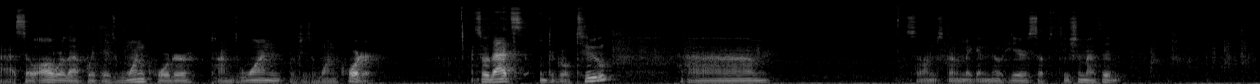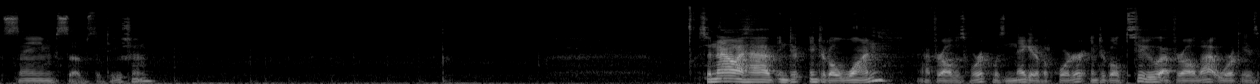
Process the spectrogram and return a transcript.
Uh, so all we're left with is 1 quarter times 1, which is 1 quarter. So that's integral 2. Um, so I'm just going to make a note here, substitution method. Same substitution. So now I have inter integral 1, after all this work, was negative a quarter. Integral 2, after all that work, is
